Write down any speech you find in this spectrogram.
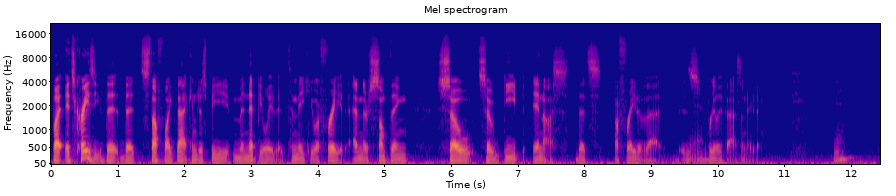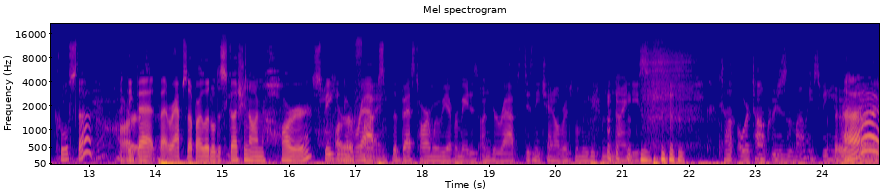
But it's crazy that that stuff like that can just be manipulated to make you afraid. And there's something so so deep in us that's afraid of that is Yeah. really fascinating Cool stuff. I think that, that wraps up our little discussion on horror. Speaking of wraps, Horrifying. the best horror movie ever made is Under Wraps, Disney Channel original movie from the 90s. Tom, or Tom Cruise's The Mummy. Speaking of Ah.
